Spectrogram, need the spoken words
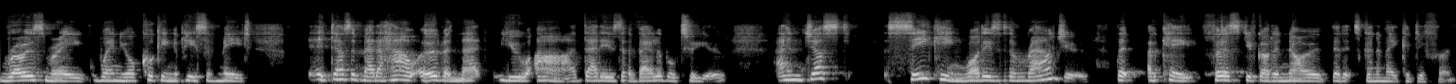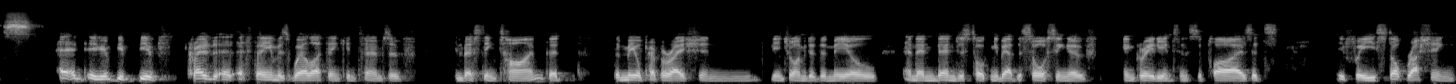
rosemary when you're cooking a piece of meat it doesn't matter how urban that you are, that is available to you. And just seeking what is around you. But okay, first you've got to know that it's going to make a difference. And you've created a theme as well, I think, in terms of investing time that the meal preparation, the enjoyment of the meal, and then then just talking about the sourcing of ingredients and supplies. It's if we stop rushing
